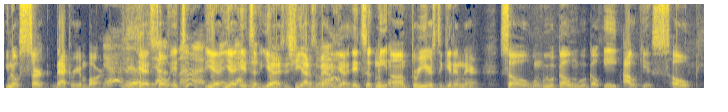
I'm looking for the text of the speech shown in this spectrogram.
you know, Cirque Daiquiri and Bar. Yeah. Yeah. yeah. So it's yeah, yeah. It's yeah. She out of Savannah. Yeah. Yeah. It took me um three years to get in there. So when we would go, when we would go eat, I would get so pissed.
